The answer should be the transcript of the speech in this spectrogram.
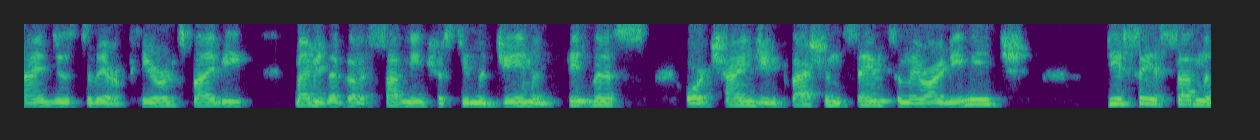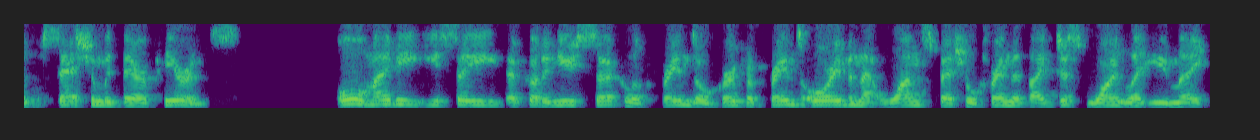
changes to their appearance? Maybe, maybe they've got a sudden interest in the gym and fitness or a change in fashion sense and their own image? Do you see a sudden obsession with their appearance? Or maybe you see they've got a new circle of friends or group of friends, or even that one special friend that they just won't let you meet.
